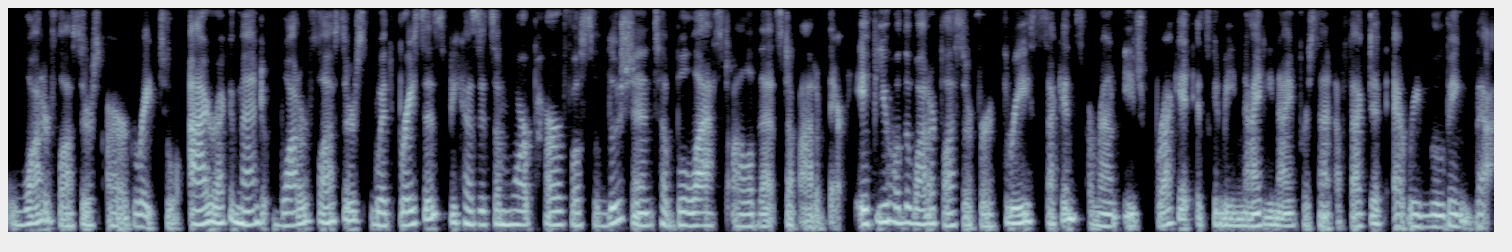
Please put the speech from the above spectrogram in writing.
Water flossers are a great tool. I recommend water flossers with braces because it's a more powerful solution to blast all of that stuff out of there. If you hold the water flosser for three seconds around each bracket, it's going to be 99% effective at removing that.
